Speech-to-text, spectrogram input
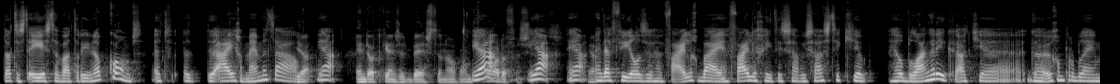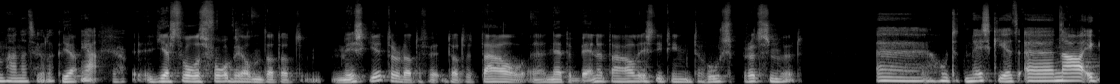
Dat is het eerste wat erin opkomt. Het, het de eigen memmentaal. Ja. ja. En dat kent ze het beste nog onthouden van ja, ja, en daar vielen ze veilig bij. En veiligheid is sowieso een stukje heel belangrijk. Als je geheugenprobleem hebt natuurlijk. Ja. ja. Juist wel eens voorbeelden dat dat misgaat. Doordat de, dat de taal net de bennentaal is die in te hoes prutsen wordt. Uh, hoe het miskeert. Uh, nou, ik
